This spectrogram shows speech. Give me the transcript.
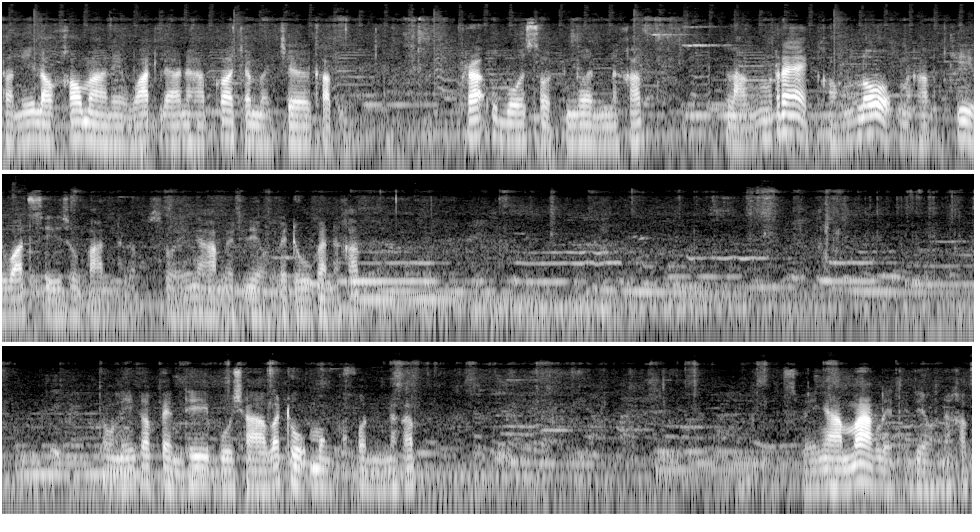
ตอนนี้เราเข้ามาในวัดแล้วนะครับ ก็จะมาเจอกับพระอุโบสถเงินนะครับ หลังแรกของโลกนะครับ ที่วัดศรีสุพรรณนะครับ สวยงามเลยทีเดียวไปดูกันนะครับตรงนี้ก็เป็นที่บูชาวัตถุมงคลนะครับ สวยงามมากเลยทีเดียวนะครับ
